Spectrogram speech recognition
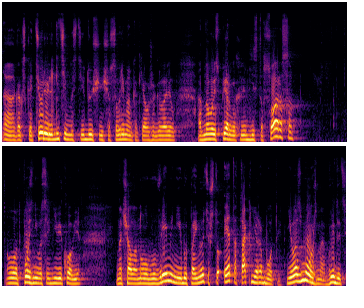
э, как сказать, теорию легитимности, идущую еще со времен, как я уже говорил, одного из первых легистов Суареса, вот, позднего средневековья, начала нового времени, и вы поймете, что это так не работает. Невозможно выдать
